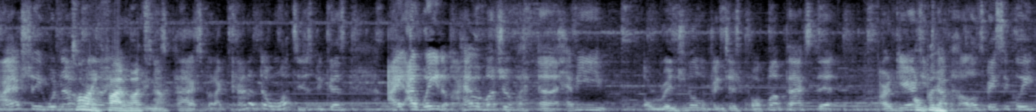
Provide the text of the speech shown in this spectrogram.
I actually would not. It's only like five bucks now. these packs, but I kind of don't want to just because I, I weighed them. I have a bunch of uh, heavy original vintage Pokemon packs that are guaranteed Open to have holos basically,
